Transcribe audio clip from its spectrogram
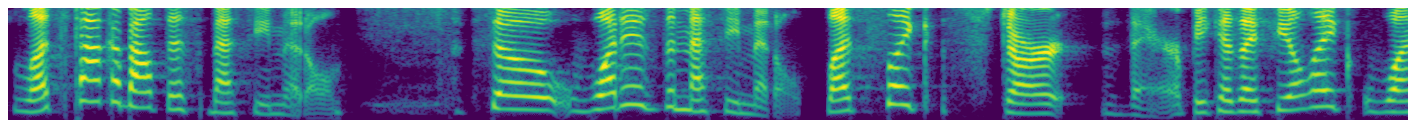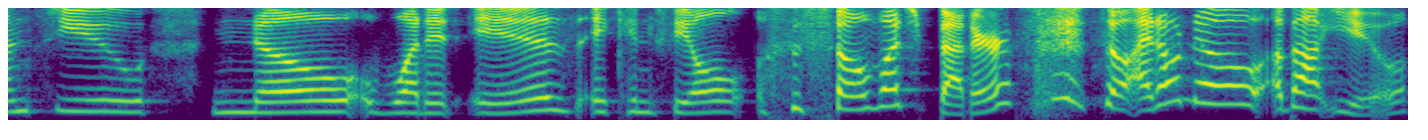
let's talk about this messy middle. So, what is the messy middle? Let's like start there because I feel like once you know what it is, it can feel so much better. So, I don't know about you,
